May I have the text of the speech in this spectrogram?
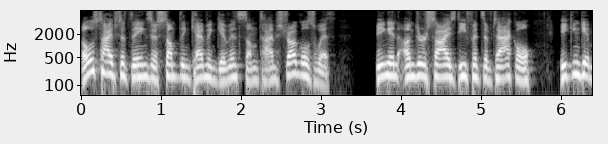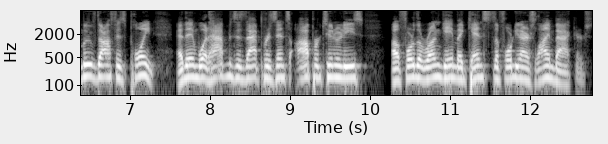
Those types of things are something Kevin Givens sometimes struggles with. Being an undersized defensive tackle, he can get moved off his point. And then what happens is that presents opportunities uh, for the run game against the 49ers linebackers.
